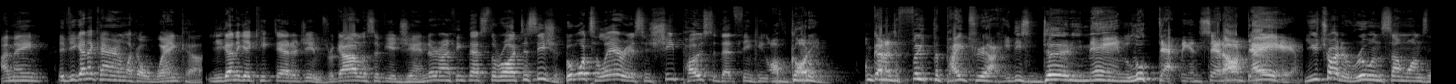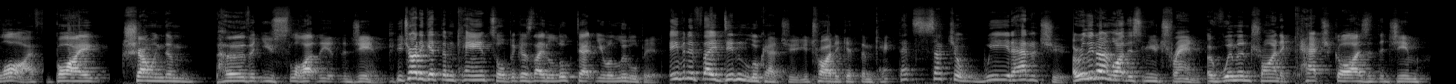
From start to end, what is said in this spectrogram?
I mean, if you're gonna carry on like a wanker, you're gonna get kicked out of gyms, regardless of your gender, and I think that's the right decision. But what's hilarious is she posted that thinking, I've got him. I'm gonna defeat the patriarchy. This dirty man looked at me and said, Oh, damn. You try to ruin someone's life by showing them pervert you slightly at the gym. You try to get them cancelled because they looked at you a little bit. Even if they didn't look at you, you try to get them cancelled. That's such a weird attitude. I really don't like this new trend of women trying to catch guys at the gym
